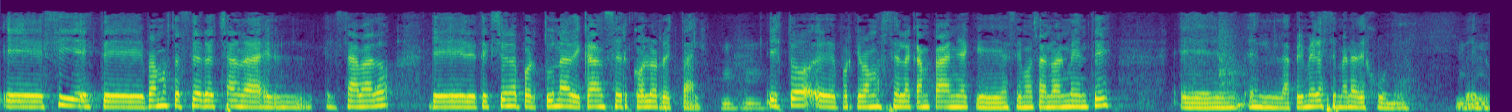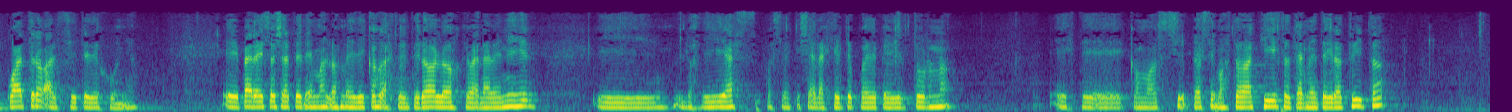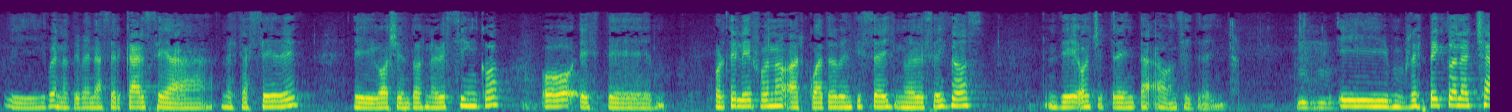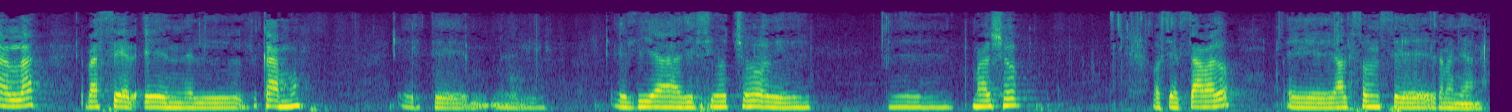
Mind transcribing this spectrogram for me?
Eh, sí, este, vamos a hacer la charla el, el, sábado de detección oportuna de cáncer colorectal. Esto eh, porque vamos a hacer la campaña que hacemos anualmente eh, en la primera semana de junio, del 4 al 7 de junio. Eh, para eso ya tenemos los médicos gastroenterólogos que van a venir y los días, o sea que ya la gente puede pedir turno. Este, como siempre hacemos todo aquí, es totalmente gratuito. Y bueno, deben acercarse a nuestra sede, eh, Goyen 295, o este, por teléfono al 426-962 de 8.30 a 11.30. Y respecto a la charla, va a ser en el CAMU, este, el, día 18 de, mayo, o sea, el sábado, eh, a las 11 de la mañana.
